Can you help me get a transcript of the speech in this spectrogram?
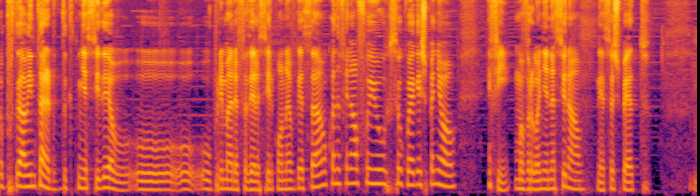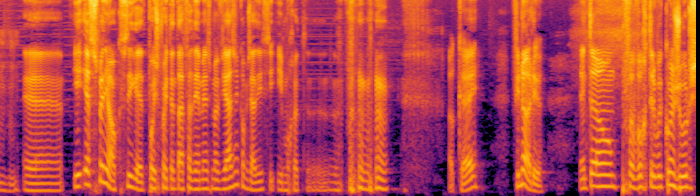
o Portugal inteiro de que tinha sido ele o, o, o primeiro a fazer a circunnavegação, quando afinal foi o seu colega espanhol. Enfim, uma vergonha nacional nesse aspecto. Eh, e esse espanhol que se diga depois foi tentar fazer a mesma viagem, como já disse, e morreu. Ok. Finório, então, por favor, retribui com juros.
